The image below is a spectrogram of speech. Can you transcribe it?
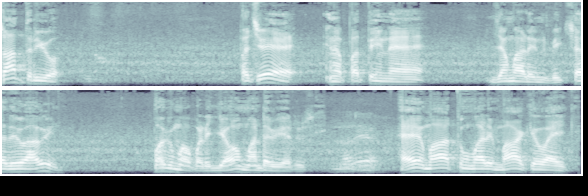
શાંત રહ્યો. પછી એના પતિને જમાડીને ભિક્ષા દેવા આવીને પગમાં પડી ગયા માંડવી ઋષિ હે માં, તું મારી માં કહેવાય કે.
